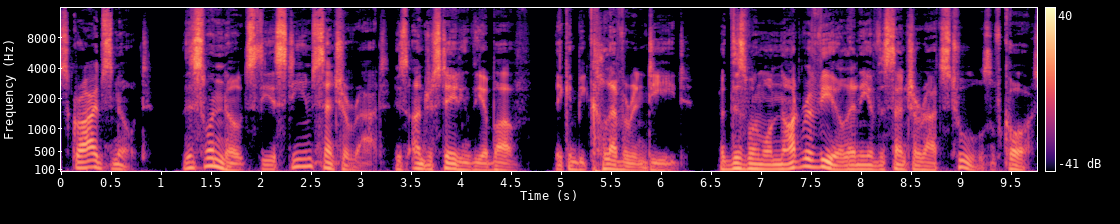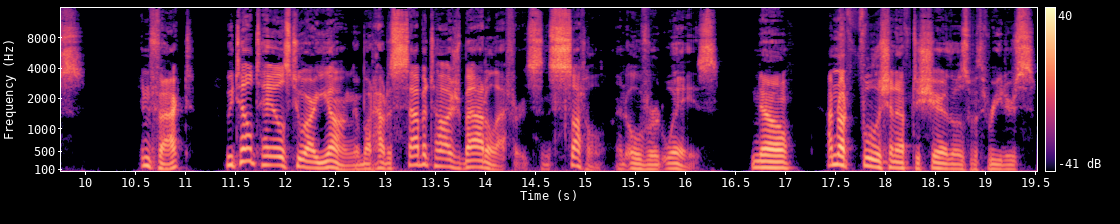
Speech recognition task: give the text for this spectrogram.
Scribe's note. This one notes the esteemed Senche-raht is understating the above. They can be clever indeed, but this one will not reveal any of the Senche-raht's tools, of course. In fact, we tell tales to our young about how to sabotage battle efforts in subtle and overt ways. No, I'm not foolish enough to share those with readers.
